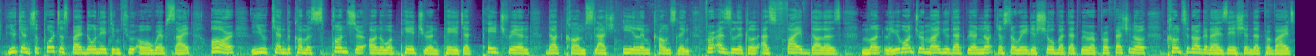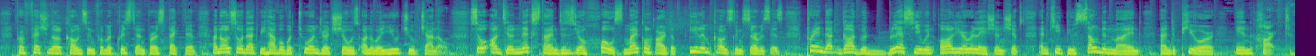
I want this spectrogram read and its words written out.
You can support us by donating through our website, or you can become a sponsor on our Patreon page at patreon.com slash Elim Counseling for as little as $5 monthly. We want to remind you that we are not just a radio show, but that we're a professional counseling organization that provides professional counseling from a Christian perspective, and also that we have over 200 shows on our YouTube channel. So until next time, this is your host, Michael Hart of Elim Counseling Services, praying that God would bless you in all your relationships and keep you sound in mind and pure in heart.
